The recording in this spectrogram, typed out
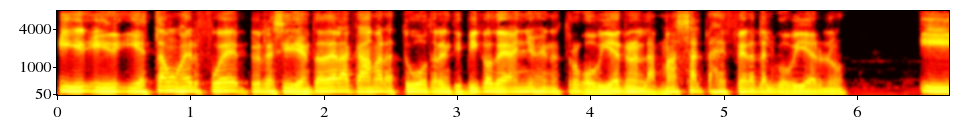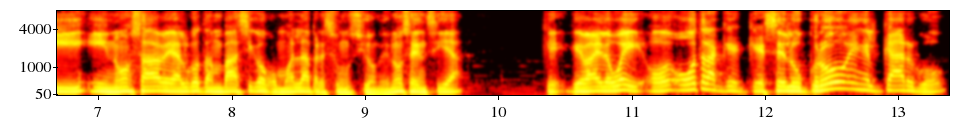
Y, esta mujer fue presidenta de la Cámara, estuvo treinta y pico de años en nuestro gobierno, en las más altas esferas del gobierno, y, no sabe algo tan básico como es la presunción de inocencia. Que, que by the way, otra que, que, se lucró en el cargo,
